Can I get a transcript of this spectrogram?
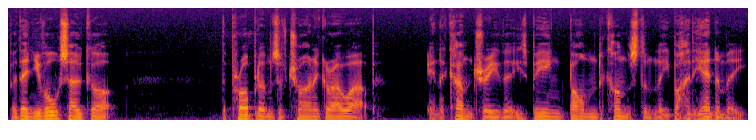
But then you've also got the problems of trying to grow up in a country that is being bombed constantly by the enemy.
